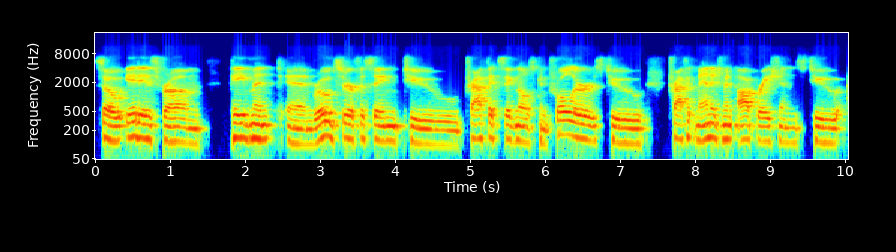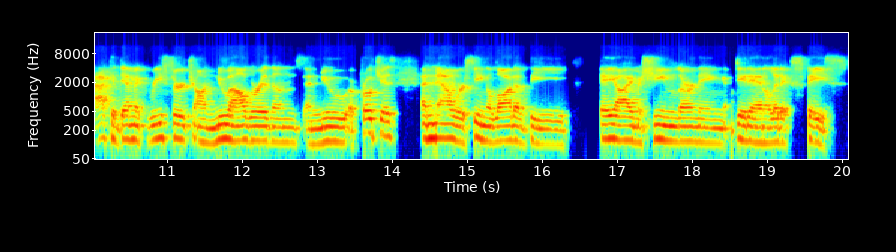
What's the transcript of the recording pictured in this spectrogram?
So it is from pavement and road surfacing to traffic signals controllers to traffic management operations to academic research on new algorithms and new approaches. And now we're seeing a lot of the AI machine learning data analytics space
